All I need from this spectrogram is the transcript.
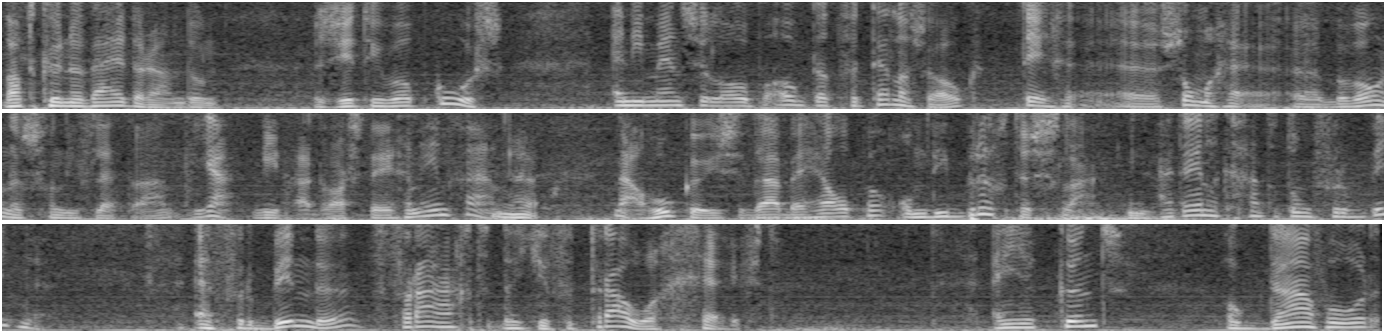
Wat kunnen wij eraan doen? Zit u op koers? En die mensen lopen ook, dat vertellen ze ook, tegen eh, sommige eh, bewoners van die flat aan. Ja, die daar dwars tegenin gaan. Ja. Nou, hoe kun je ze daarbij helpen om die brug te slaan? Uiteindelijk gaat het om verbinden. En verbinden vraagt dat je vertrouwen geeft. En je kunt ook daarvoor,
